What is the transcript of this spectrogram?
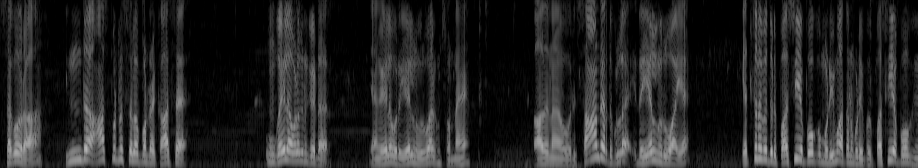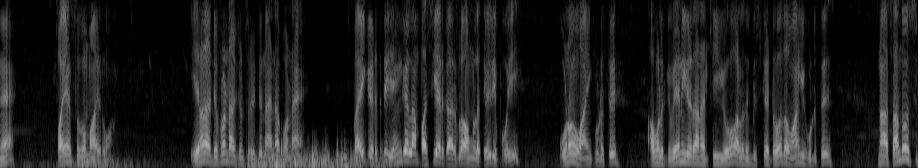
சகோதரா இந்த ஹாஸ்பிட்டல் செலவு பண்ணுற காசை உன் கையில் அவ்வளோக்குன்னு கேட்டார். என் கையில் ஒரு ஏழ்நூறுவா இருக்குன்னு சொன்னேன். அதை நான் ஒரு சாயந்தரத்துக்குள்ளே இந்த ஏழ்நூறுவாயை எத்தனை பேர்த்துடைய பசியை போக்க முடியுமோ அத்தனை படி பசியை போக்குங்க. பையன் சுகமாயிருவான். இதனால் டிஃப்ரெண்ட்டாக இருக்குன்னு சொல்லிட்டு நான் என்ன பண்ணேன்? பைக் எடுத்துகிட்டு எங்கெல்லாம் பசியாக இருக்கார்களோ அவங்கள தேடி போய் உணவு வாங்கி கொடுத்து அவங்களுக்கு வேணுங்கிறதான டீயோ அல்லது பிஸ்கட்டோ அதை வாங்கி கொடுத்து நான் சந்தோஷி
